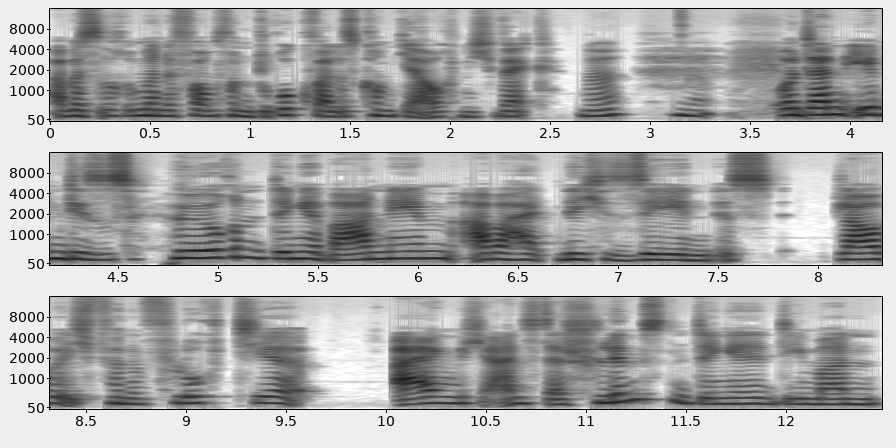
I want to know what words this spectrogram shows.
aber es ist auch immer eine Form von Druck, weil es kommt ja auch nicht weg. Ne? Ja. Und dann eben dieses Hören, Dinge wahrnehmen, aber halt nicht sehen, ist, glaube ich, für ein Fluchttier eigentlich eines der schlimmsten Dinge, die man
